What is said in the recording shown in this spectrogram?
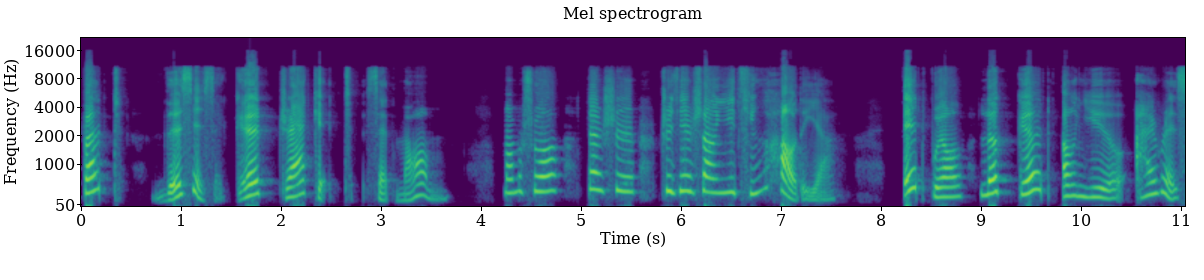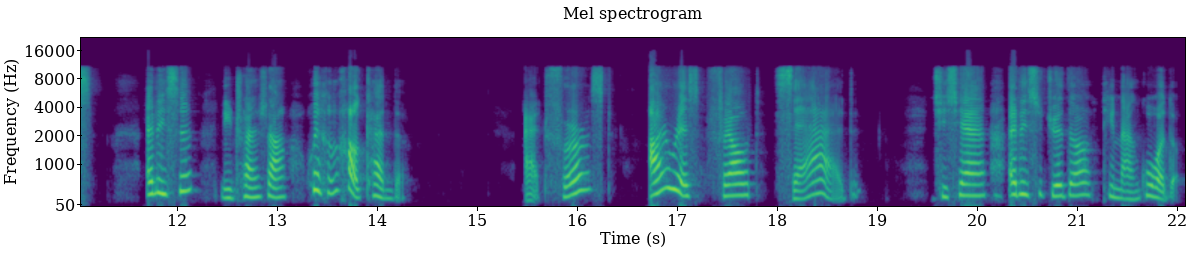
But this is a good jacket," said Mom. 妈妈说：“但是这件上衣挺好的呀。”It will look good on you, Iris. 爱丽丝，你穿上会很好看的。At first, Iris felt sad. 起先，爱丽丝觉得挺难过的。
